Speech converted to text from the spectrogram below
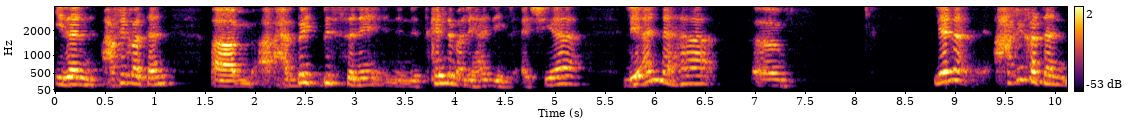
اذا حقيقه حبيت بالسنة نتكلم على هذه الأشياء لأنها لأن حقيقة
